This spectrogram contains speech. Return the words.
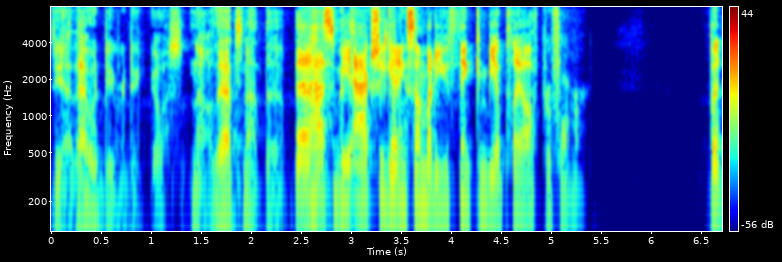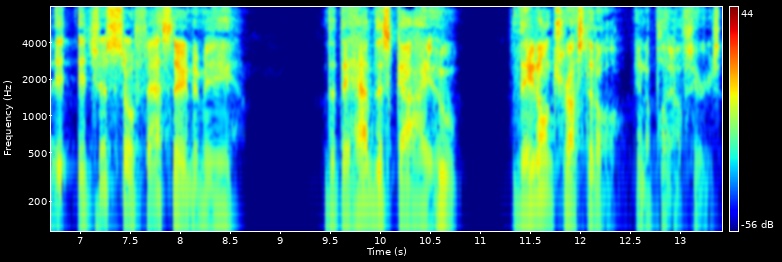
yeah, that would be ridiculous. No, that's not the. That has to be actually getting somebody you think can be a playoff performer. But it, it's just so fascinating to me that they have this guy who they don't trust at all in a playoff series.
